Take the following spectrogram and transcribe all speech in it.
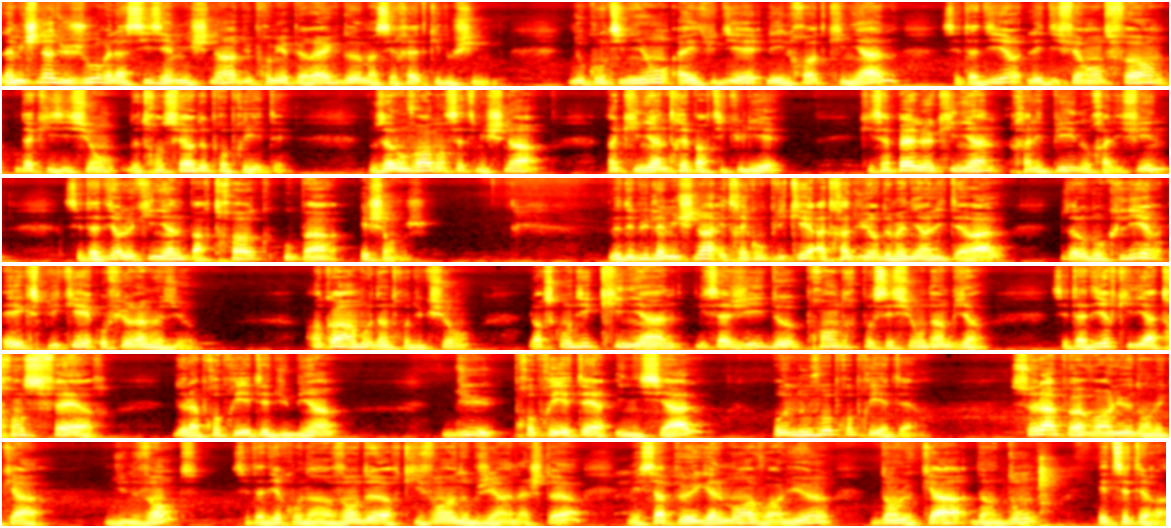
La Mishnah du jour est la sixième Mishnah du premier Perek de Masechet Kiddushin. Nous continuons à étudier les Ilchot Kinyan, c'est-à-dire les différentes formes d'acquisition, de transfert de propriété. Nous allons voir dans cette Mishnah un Kinyan très particulier qui s'appelle le Kinyan Khalipin ou Khalifin, c'est-à-dire le Kinyan par troc ou par échange. Le début de la Mishnah est très compliqué à traduire de manière littérale, nous allons donc lire et expliquer au fur et à mesure. Encore un mot d'introduction. Lorsqu'on dit kinyan, il s'agit de prendre possession d'un bien, c'est-à-dire qu'il y a transfert de la propriété du bien du propriétaire initial au nouveau propriétaire. Cela peut avoir lieu dans le cas d'une vente, c'est-à-dire qu'on a un vendeur qui vend un objet à un acheteur, mais ça peut également avoir lieu dans le cas d'un don, etc.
